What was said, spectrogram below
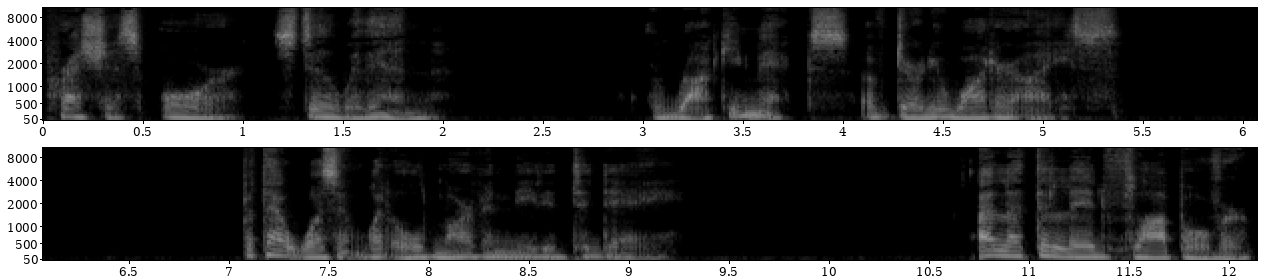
precious ore still within. A rocky mix of dirty water ice. But that wasn't what old Marvin needed today. I let the lid flop over.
